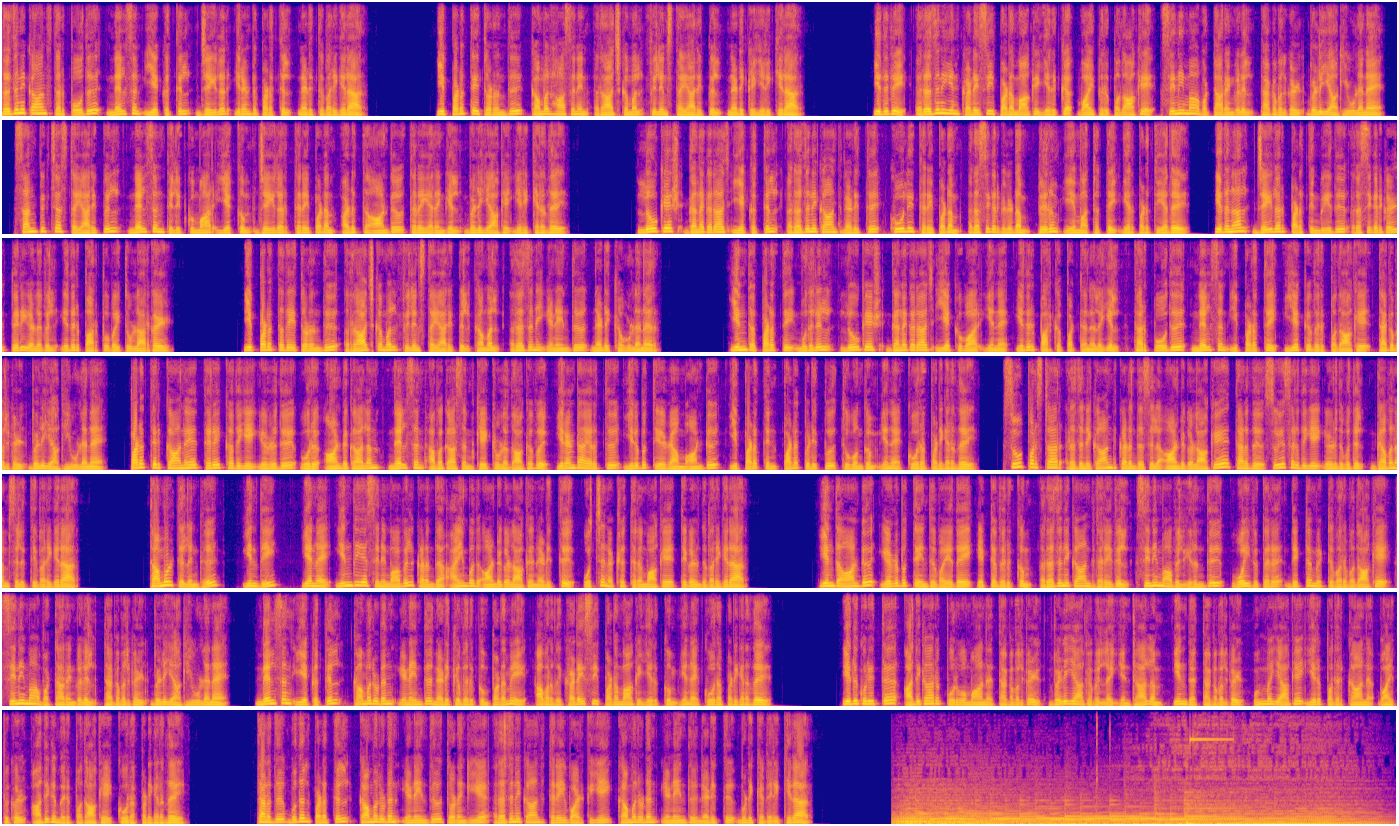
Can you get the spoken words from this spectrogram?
ரஜினிகாந்த் தற்போது நெல்சன் இயக்கத்தில் ஜெயிலர் இரண்டு படத்தில் நடித்து வருகிறார். இப்படத்தைத் தொடர்ந்து கமல்ஹாசனின் ராஜ்கமல் பிலிம்ஸ் தயாரிப்பில் நடிக்க இருக்கிறார். இதுவே ரஜினியின் கடைசி படமாக இருக்க வாய்ப்பிருப்பதாக சினிமா வட்டாரங்களில் தகவல்கள் வெளியாகியுள்ளன. சன் பிக்சர்ஸ் தயாரிப்பில் நெல்சன் திலீப்குமார் இயக்கும் ஜெயிலர் திரைப்படம் அடுத்த ஆண்டு திரையரங்கில் வெளியாக இருக்கிறது. லோகேஷ் கனகராஜ் இயக்கத்தில் ரஜினிகாந்த் நடித்து கூலி திரைப்படம் ரசிகர்களிடம் பெரும் ஏமாற்றத்தை ஏற்படுத்தியது. இதனால் ஜெயிலர் படத்தின் மீது ரசிகர்கள் பெரிய அளவில் எதிர்பார்ப்பு வைத்துள்ளார்கள். இப்படத்ததைத் தொடர்ந்து ராஜ்கமல் பிலிம்ஸ் தயாரிப்பில் கமல் ரஜினி இணைந்து நடிக்க உள்ளனர். இந்த படத்தை முதலில் லோகேஷ் கனகராஜ் இயக்குவார் என எதிர்பார்க்கப்பட்ட நிலையில் தற்போது நெல்சன் இப்படத்தை இயக்கவிருப்பதாக தகவல்கள் வெளியாகியுள்ளன. படத்திற்கான திரைக்கதையை எழுத ஒரு ஆண்டுகாலம் நெல்சன் அவகாசம் கேட்டுள்ளதாகவே இரண்டாயிரத்து இருபத்தி ஏழாம் ஆண்டு இப்படத்தின் படப்பிடிப்பு துவங்கும் என கூறப்படுகிறது. சூப்பர் ஸ்டார் ரஜினிகாந்த் கடந்த சில ஆண்டுகளாக தனது சுயசரிதையை எழுதுவதில் கவனம் செலுத்தி வருகிறார். தமிழ் தெலுங்கு இந்தி என இந்திய சினிமாவில் கடந்த ஐம்பது ஆண்டுகளாக நடித்து உச்ச நட்சத்திரமாக திகழ்ந்து வருகிறார். இந்த ஆண்டு எழுபத்தைந்து வயதை எட்டவிருக்கும் ரஜினிகாந்த் விரைவில் சினிமாவில் இருந்து ஓய்வு பெற திட்டமிட்டு வருவதாக சினிமா வட்டாரங்களில் தகவல்கள் வெளியாகியுள்ளன. நெல்சன் இயக்கத்தில் கமலுடன் இணைந்து நடிக்கவிருக்கும் படமே அவரது கடைசி படமாக இருக்கும் என கூறப்படுகிறது. இதுகுறித்த அதிகாரப்பூர்வமான தகவல்கள் வெளியாகவில்லை என்றாலும் இந்த தகவல்கள் உண்மையாக இருப்பதற்கான வாய்ப்புகள் அதிகம் இருப்பதாக கூறப்படுகிறது. தனது முதல் படத்தில் கமலுடன் இணைந்து தொடங்கிய ரஜினிகாந்த் திரை வாழ்க்கையை கமலுடன் இணைந்து நடித்து முடிக்கவிருக்கிறார்.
